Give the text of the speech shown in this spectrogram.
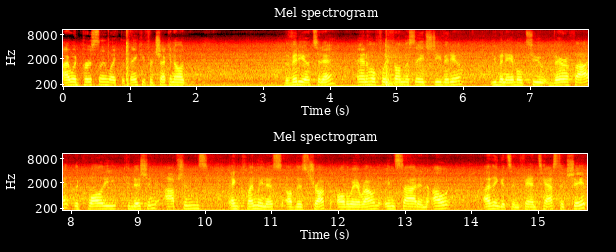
I would personally like to thank you for checking out the video today and hopefully from this HD video you've been able to verify the quality, condition, options, and cleanliness of this truck all the way around, inside and out. I think it's in fantastic shape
